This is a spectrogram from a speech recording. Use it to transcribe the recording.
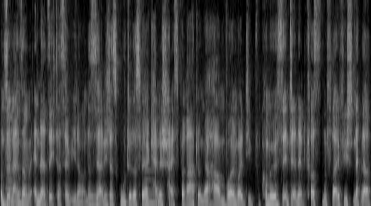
und so langsam ändert sich das ja wieder. Und das ist ja eigentlich das Gute, dass wir mhm. ja keine scheiß Beratung mehr haben wollen, weil die bekommen wir das Internet kostenfrei viel schneller.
